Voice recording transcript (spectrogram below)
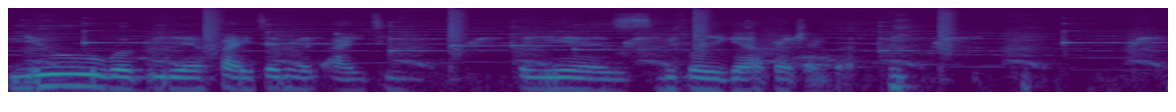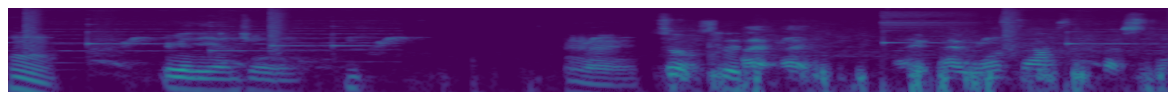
You will be there fighting with IT for years before you get a project done. Hmm. Really and truly. Right. So So- I, I, I, I want to ask the question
